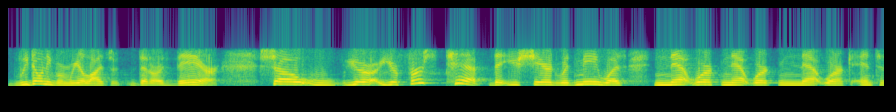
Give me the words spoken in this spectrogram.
we don't even realize that are there. So your your first tip that you shared with me was network, network, network, and to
